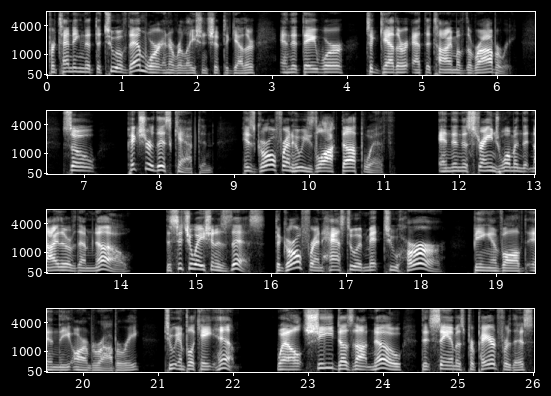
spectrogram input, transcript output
pretending that the two of them were in a relationship together and that they were together at the time of the robbery. So picture this, Captain his girlfriend, who he's locked up with, and then the strange woman that neither of them know. The situation is this the girlfriend has to admit to her being involved in the armed robbery to implicate him. Well, she does not know that Sam is prepared for this,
